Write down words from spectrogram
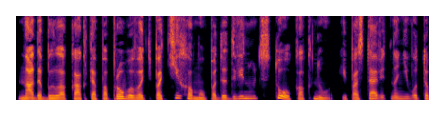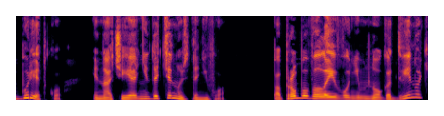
Надо было как-то попробовать по-тихому пододвинуть стол к окну и поставить на него табуретку, иначе я не дотянусь до него. Попробовала его немного двинуть,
